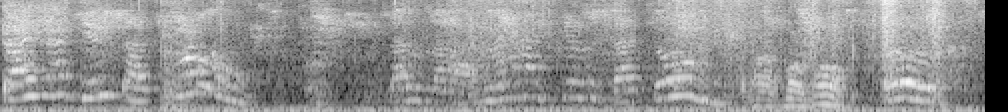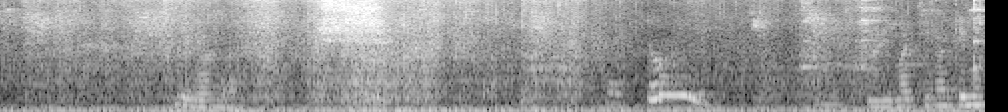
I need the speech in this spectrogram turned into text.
ใจน่ากินตัดต้มตลาดน่ากินตัดต้ม มาพ่อ เออ ที่นั่นแหละตัดต้ยไหนมากินมากินนี่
